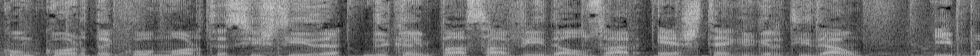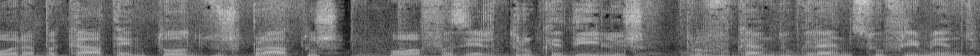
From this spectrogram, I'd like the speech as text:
Concorda com a morte assistida de quem passa a vida a usar hashtag gratidão e pôr abacate em todos os pratos ou a fazer trocadilhos, provocando grande sofrimento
